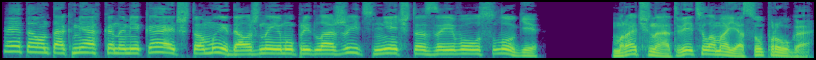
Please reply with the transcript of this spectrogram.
Это он так мягко намекает, что мы должны ему предложить нечто за его услуги. Мрачно ответила моя супруга.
